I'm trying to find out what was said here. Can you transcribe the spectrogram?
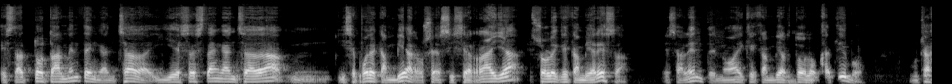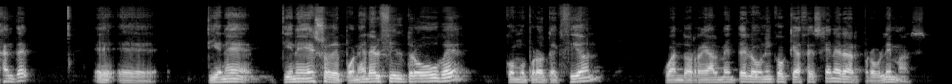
Está totalmente enganchada y esa está enganchada mm, y se puede cambiar. O sea, si se raya, solo hay que cambiar esa, esa lente, no hay que cambiar todo el objetivo. Mucha gente eh, eh, tiene, tiene eso de poner el filtro V como protección cuando realmente lo único que hace es generar problemas.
